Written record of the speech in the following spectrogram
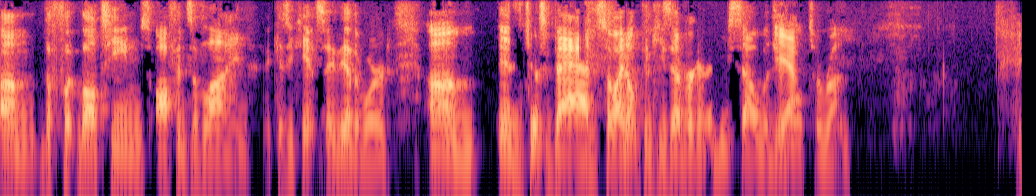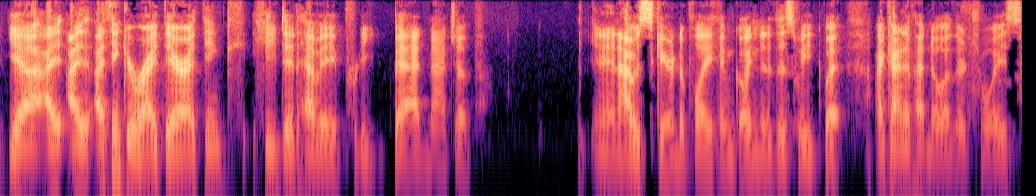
um, the football team's offensive line, because you can't say the other word, um, is just bad. So I don't think he's ever going to be salvageable Yeah. to run. Yeah, I, I, I think you're right there. I think he did have a pretty bad matchup. And I was scared to play him going into this week, but I kind of had no other choice.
